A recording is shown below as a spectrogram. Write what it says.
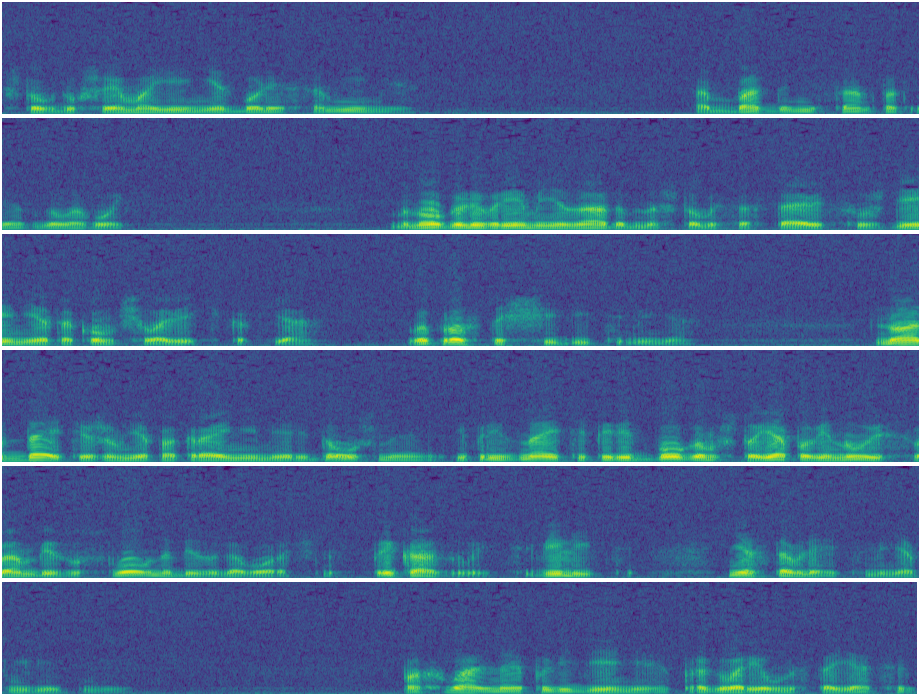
что в душе моей нет более сомнения?» Аббат Данисан потряс головой. «Много ли времени надобно, чтобы составить суждение о таком человеке, как я? Вы просто щадите меня». Но отдайте же мне, по крайней мере, должное и признайте перед Богом, что я повинуюсь вам безусловно, безоговорочно. Приказывайте, велите, не оставляйте меня в неведении. «Похвальное поведение», — проговорил настоятель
